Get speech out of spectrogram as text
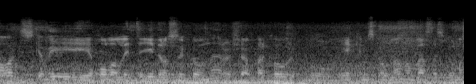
Idag ska vi hålla lite idrottslektioner och köra parkour på Ekenskolan och Västaskolan.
